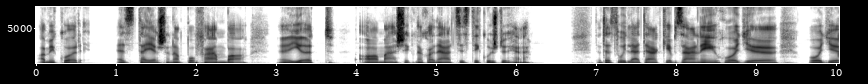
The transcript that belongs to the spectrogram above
amikor ez teljesen a pofámba jött a másiknak a narcisztikus dühe. Tehát ezt úgy lehet elképzelni, hogy, hogy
